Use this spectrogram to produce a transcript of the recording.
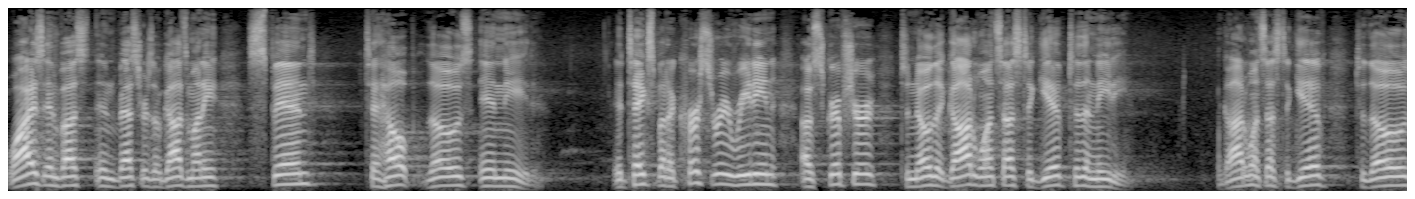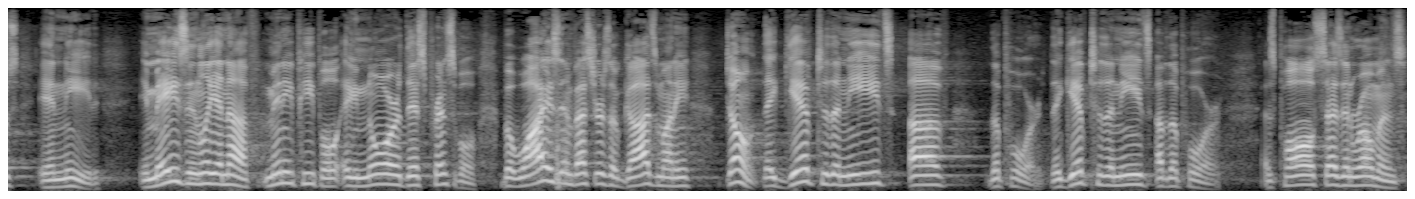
Wise invest, investors of God's money spend to help those in need. It takes but a cursory reading of Scripture to know that God wants us to give to the needy. God wants us to give to those in need. Amazingly enough, many people ignore this principle, but wise investors of God's money don't. They give to the needs of the poor. They give to the needs of the poor. As Paul says in Romans,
